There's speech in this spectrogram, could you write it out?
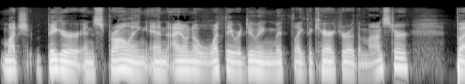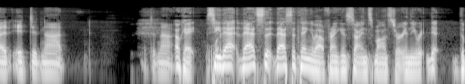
much bigger and sprawling and i don't know what they were doing with like the character of the monster but it did not it did not Okay. See that that's the that's the thing about Frankenstein's monster in the the the,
